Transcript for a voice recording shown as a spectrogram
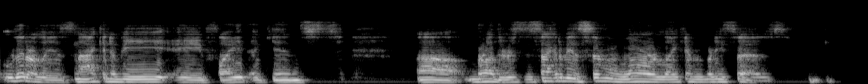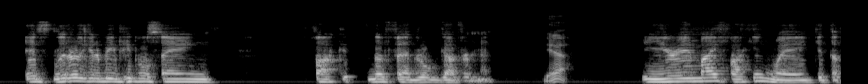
literally it's not going to be a fight against uh, brothers. It's not going to be a civil war like everybody says. It's literally going to be people saying, "Fuck the federal government." yeah, You're in my fucking way. Get the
